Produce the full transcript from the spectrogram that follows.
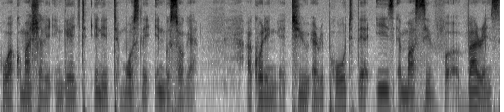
who are commercially engaged in it, mostly in Busoga. According to a report, there is a massive variance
